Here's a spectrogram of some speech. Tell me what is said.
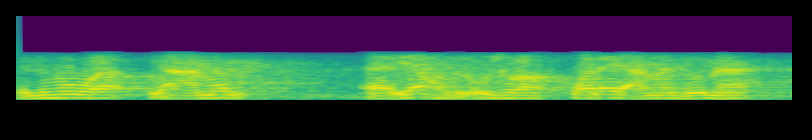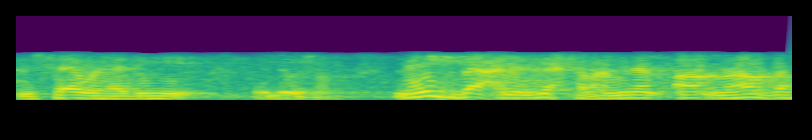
اللي هو يعمل يأخذ الأجرة ولا يعمل بما يساوي هذه الأجرة. نهيج بقى عن اللي بيحصل عندنا النهاردة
